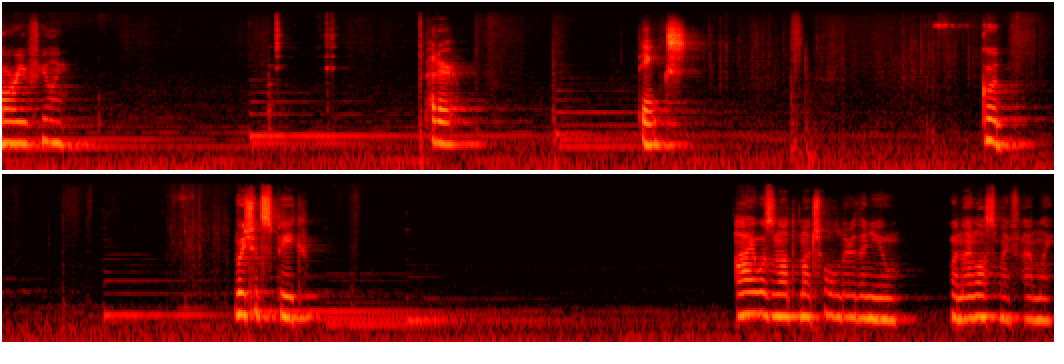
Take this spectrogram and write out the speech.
How are you feeling? Better. Thanks. Good. We should speak. I was not much older than you when I lost my family.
